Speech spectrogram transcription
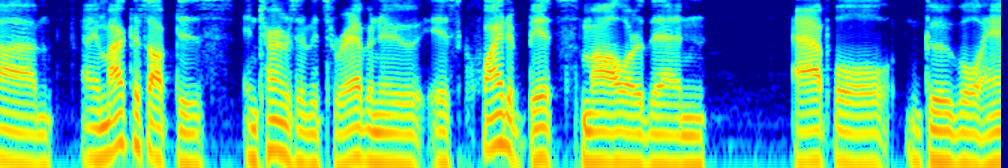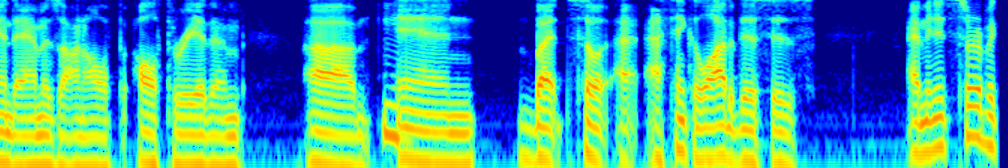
um, I mean, Microsoft is, in terms of its revenue, is quite a bit smaller than Apple, Google, and Amazon, all all three of them. Um, And but so I, I think a lot of this is, I mean, it's sort of a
